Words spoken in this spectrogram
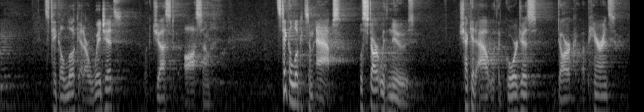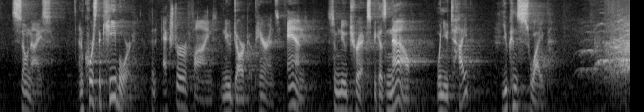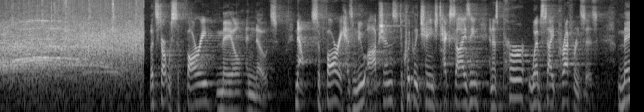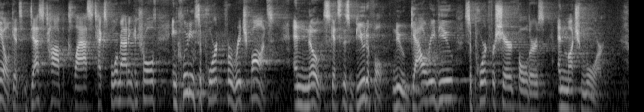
Let's take a look at our widgets. Look just awesome. Let's take a look at some apps. We'll start with news. Check it out with a gorgeous dark appearance. So nice. And of course, the keyboard, an extra refined new dark appearance, and some new tricks, because now, when you type, you can swipe. Let's start with Safari, Mail, and Notes. Now, Safari has new options to quickly change text sizing and as per website preferences. Mail gets desktop class text formatting controls, including support for rich fonts. And Notes gets this beautiful new gallery view, support for shared folders, and much more.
